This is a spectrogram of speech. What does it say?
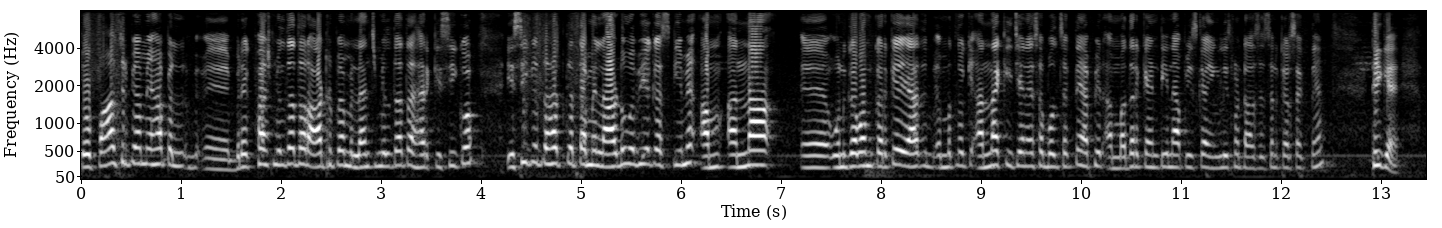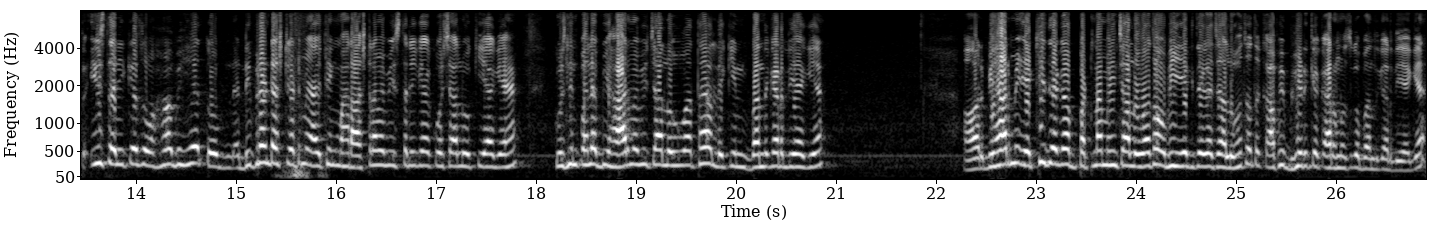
तो पाँच रुपया में यहाँ पर ब्रेकफास्ट मिलता था और आठ रुपया में लंच मिलता था हर किसी को। इसी के तहत का तमिलनाडु में भी एक स्कीम है अन्ना उनगवम करके, या मतलब कि अन्ना किचन ऐसा बोल सकते हैं, या फिर मदर कैंटीन आप इसका इंग्लिश में ट्रांसलेशन कर सकते हैं। ठीक है तो इस तरीके से वहाँ भी है तो डिफरेंट स्टेट में आई थिंक महाराष्ट्र में भी इस तरीके का कुछ चालू किया गया है। कुछ दिन पहले बिहार में भी चालू हुआ था, लेकिन बंद कर दिया गया। और बिहार में एक ही जगह पटना में ही चालू हुआ था, वो भी एक जगह चालू हुआ था तो काफ़ी भीड़ के कारण उसको बंद कर दिया गया।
